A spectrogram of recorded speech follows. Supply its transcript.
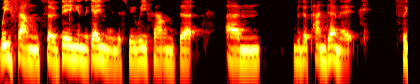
we found, so being in the gaming industry, we found that um, with the pandemic, for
